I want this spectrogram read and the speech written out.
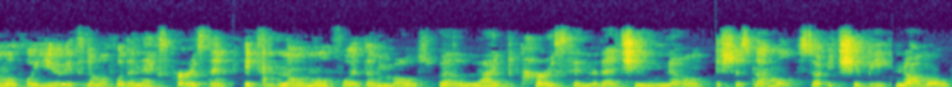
normal for you, it's normal for the next person, it's normal for the most well liked person that you know. It's just normal. So it should be normal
